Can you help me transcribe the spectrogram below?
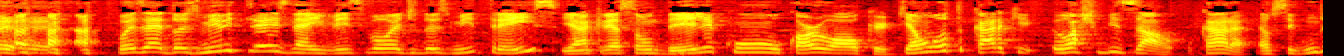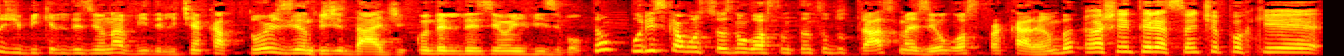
pois é, 2003, né? Invincible é de 2003 e é a criação dele com o Corey Walker, que é um outro cara que eu acho bizarro. O cara é o segundo gibi que ele desenhou na vida. Ele tinha 14 anos de idade quando ele desenhou Invincible. Então, por isso que algumas pessoas não gostam tanto do traço, mas eu gosto pra caramba. Eu achei interessante porque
